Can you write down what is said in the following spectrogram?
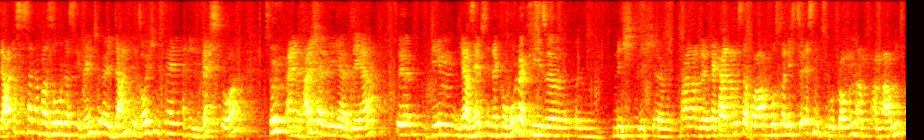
da ist es dann aber so, dass eventuell dann in solchen Fällen ein Investor irgendein reicher Milliardär, äh, dem ja selbst in der Corona-Krise äh, nicht, nicht, äh, der keine Angst davor haben muss, da nichts zu essen zu bekommen am, am Abend, ähm,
